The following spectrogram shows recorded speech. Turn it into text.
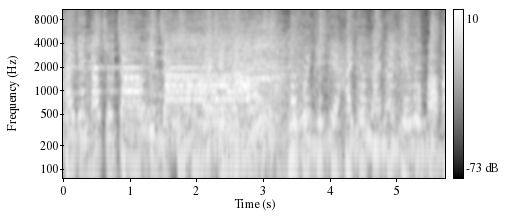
快点到处找一找。我问爷爷还有奶奶也问爸爸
